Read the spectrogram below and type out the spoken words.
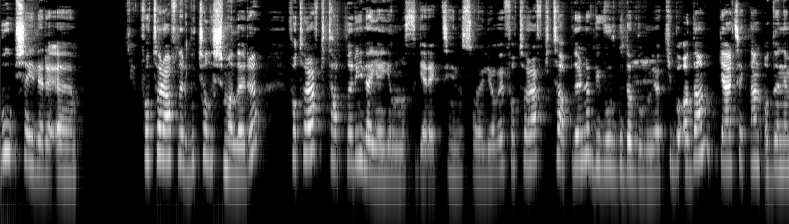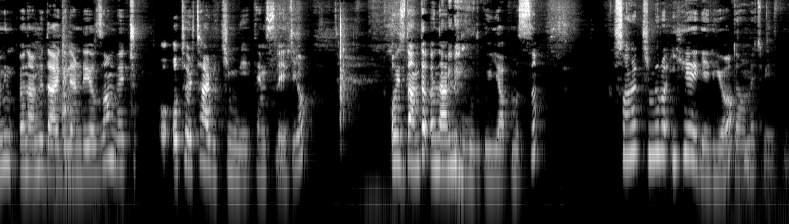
bu şeyleri, e, fotoğrafları, bu çalışmaları fotoğraf kitaplarıyla yayılması gerektiğini söylüyor ve fotoğraf kitaplarına bir vurguda bulunuyor ki bu adam gerçekten o dönemin önemli dergilerinde yazan ve çok otoriter bir kimliği temsil ediyor. O yüzden de önemli bir vurguyu yapması. Sonra Kimura Ihie geliyor. Devam etmeyelim.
